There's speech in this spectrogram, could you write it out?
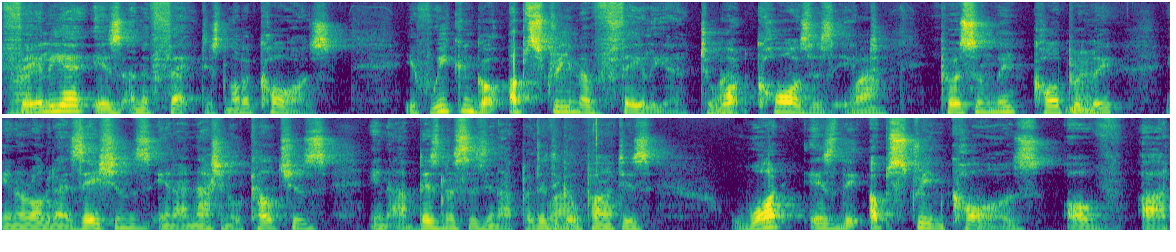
Failure is an effect, it's not a cause. If we can go upstream of failure to what causes it, Wow. personally, corporately, mm. in our organizations, in our national cultures, in our businesses, in our political Wow. parties, what is the upstream cause of our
